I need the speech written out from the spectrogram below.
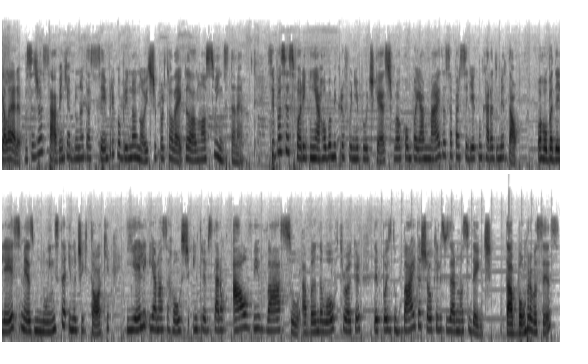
Galera, vocês já sabem que a Bruna tá sempre cobrindo a noite de Porto Alegre lá no nosso Insta, né? Se vocês forem em arroba microfonia podcast, vão acompanhar mais essa parceria com cara do metal. O arroba dele é esse mesmo no Insta e no TikTok, e ele e a nossa host entrevistaram ao vivaço a banda Wolf Trucker depois do baita show que eles fizeram no Ocidente. Tá bom pra vocês?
